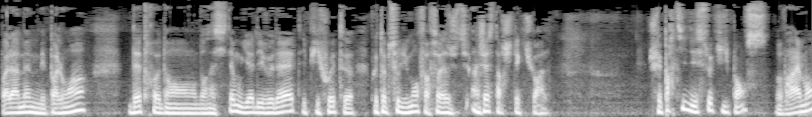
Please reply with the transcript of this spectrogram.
pas la même, mais pas loin, d'être dans, un système où il y a des vedettes et puis il faut être, absolument faire un geste architectural. Je fais partie des ceux qui pensent vraiment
